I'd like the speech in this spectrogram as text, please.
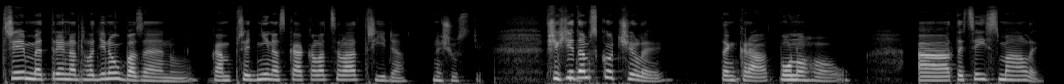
tři metry nad hladinou bazénu, kam před ní naskákala celá třída nešusti. Všichni tam skočili, tenkrát po nohou, a teď se jí smáli.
